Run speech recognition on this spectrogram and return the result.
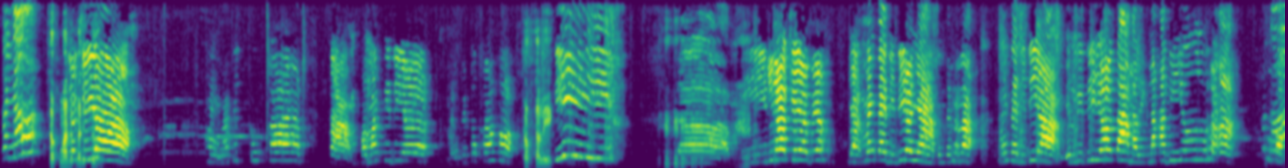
Anak. sok madep ka ditu dia. Main nanti tukar. Tanpa mati dia. Main di tukar kok. sok salik Ih. Nah, bila kayak dia. Ya, main tadi dia nya. Bentar lah. Main tadi dia. Beli dia tak malik nak dia. Heeh. Anak.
